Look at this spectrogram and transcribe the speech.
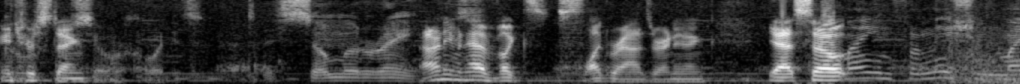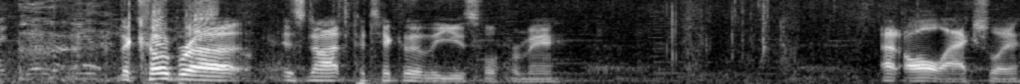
Interesting. I don't even have like slug rounds or anything. Yeah, so the Cobra is not particularly useful for me. At all, actually.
